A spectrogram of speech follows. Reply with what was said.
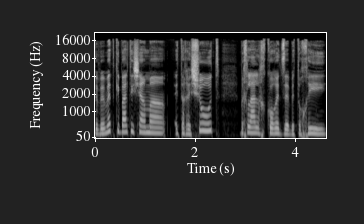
ובאמת קיבלתי שם את הרשות בכלל לחקור את זה בתוכי.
